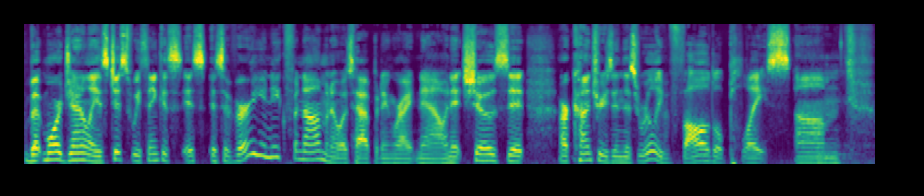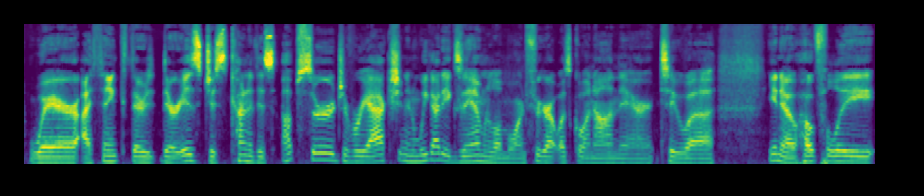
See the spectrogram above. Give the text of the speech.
But more generally, it's just we think it's it's it's a very unique phenomenon what's happening right now, and it shows that our country's in this really volatile place um, where I think there there is just kind of this upsurge of reaction, and we got to examine a little more and figure out what's going on there to. Uh, you know, hopefully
